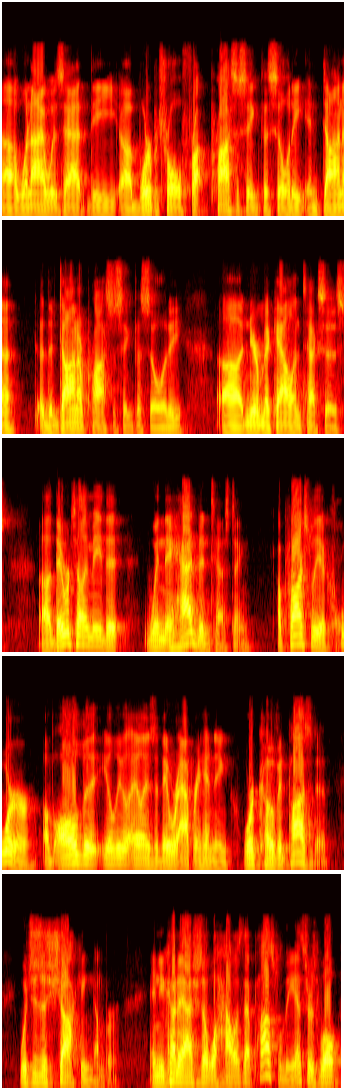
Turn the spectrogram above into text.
uh, when I was at the uh, Border Patrol fr- processing facility in Donna, the Donna processing facility uh, near McAllen, Texas. Uh, they were telling me that when they had been testing, approximately a quarter of all the illegal aliens that they were apprehending were COVID positive, which is a shocking number. And you kind of ask yourself, well, how is that possible? The answer is, well,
